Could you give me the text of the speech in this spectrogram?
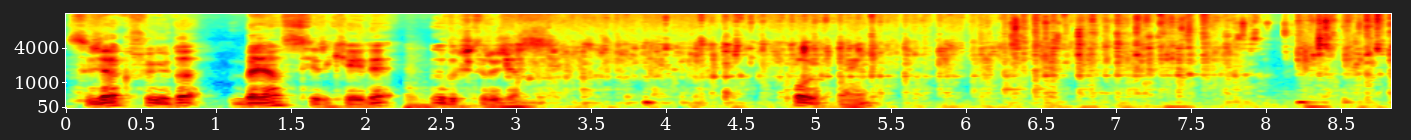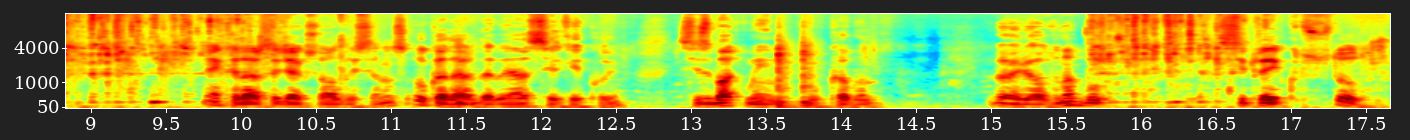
sıcak suyu da beyaz sirkeyle ılıştıracağız. Korkmayın. Ne kadar sıcak su aldıysanız o kadar da beyaz sirke koyun. Siz bakmayın bu kabın böyle olduğuna. Bu sprey kutusu da olur.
